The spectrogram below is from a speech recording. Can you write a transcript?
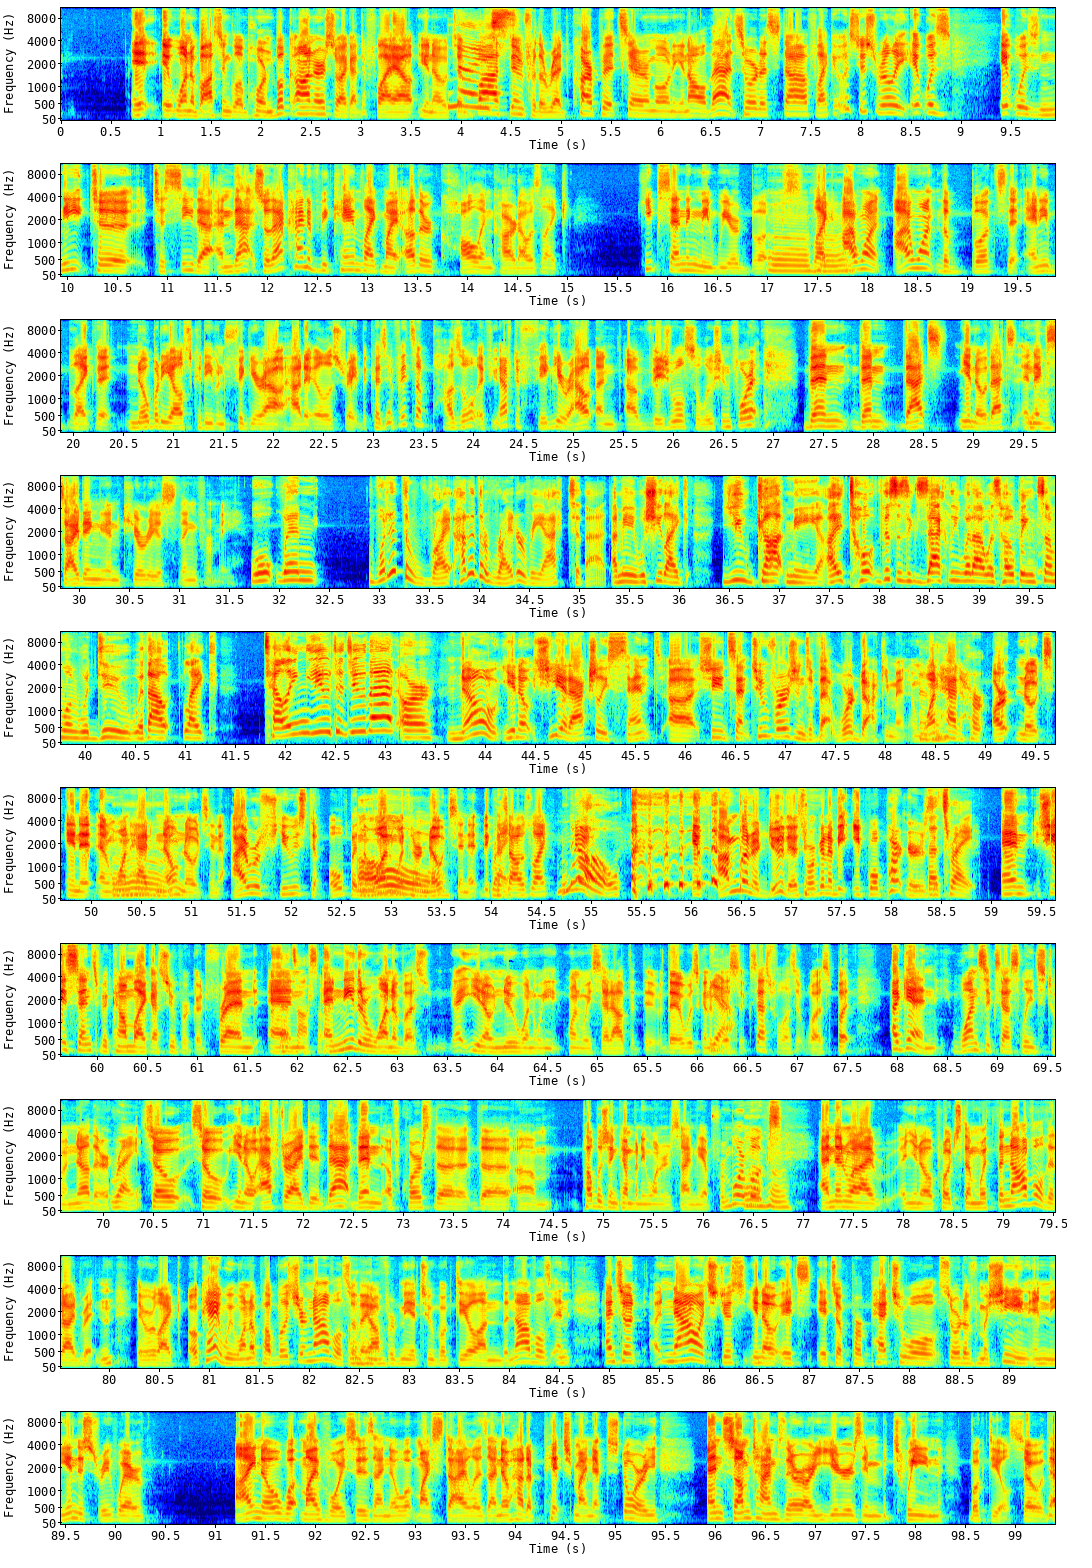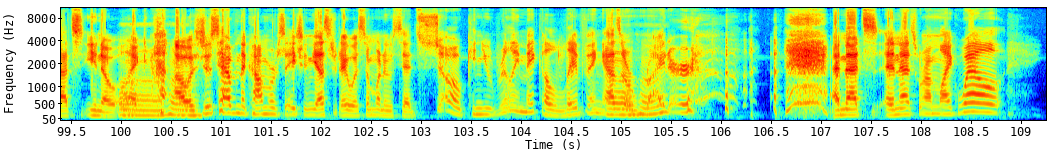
it, it won a Boston Globe Horn Book Honor, so I got to fly out, you know, to Nice. Boston for the red carpet ceremony and all that sort of stuff. Like it was just really, it was, it was neat to to see that, and that so that kind of became like my other calling card. I was like, keep sending me weird books. Like Mm-hmm. I want, I want the books that any like that nobody else could even figure out how to illustrate. Because if it's a puzzle, if you have to figure out an, a visual solution for it, then then that's you know that's an Yeah. exciting and curious thing for me. Well, when what did the write? How did the writer react to that? I mean, was she like, "You got me. I told this is exactly what I was hoping someone would do," without like telling you to do that, or No, you know, she had actually sent uh, she had sent two versions of that Word document, and one had her art notes in it, and one had no notes in it. I refused to open the one with her Mm. Oh, notes in it because right. I was like, no, no? if I'm gonna do this, we're gonna be equal partners. That's right. and she has since become like a super good friend and awesome. and neither one of us you know knew when we when we set out that, the, that it was going to Yeah. be as successful as it was but again one success leads to another Right. so so you know after i did that then of course the the um, publishing company wanted to sign me up for more books Mm-hmm. And then when I, you know, approached them with the novel that I'd written, they were like, "Okay, we want to publish your novel." So they offered me a two book deal on the novels, and and so uh, now it's just, you know, it's it's a perpetual sort of machine in the industry where I know what my voice is, I know what my style is, I know how to pitch my next story. And sometimes there are years in between book deals. So that's, you know, like I was just having the conversation yesterday with someone who said, "So, can you really make a living as a writer?" and that's and that's when I'm like, "Well,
